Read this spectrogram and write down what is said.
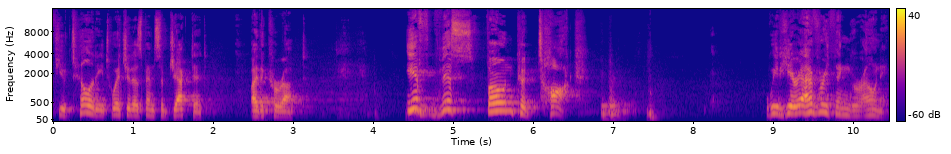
futility to which it has been subjected by the corrupt. If this phone could talk, we'd hear everything groaning.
